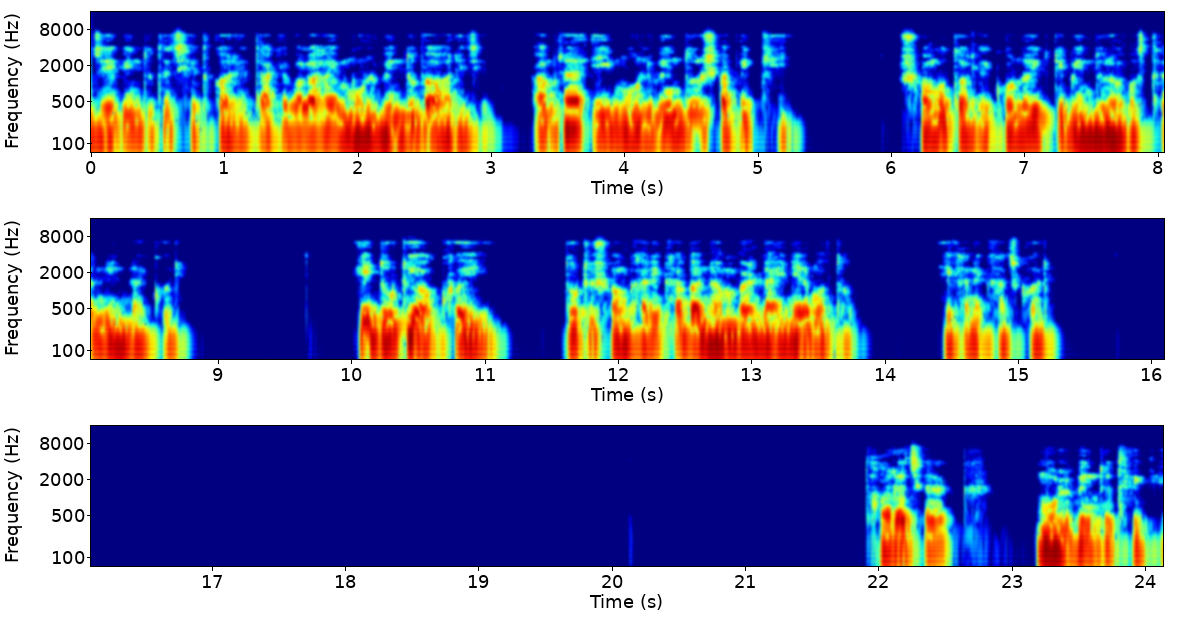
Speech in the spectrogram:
যে বিন্দুতে ছেদ করে, তাকে বলা হয় মূল বিন্দু বা অরিজিন। আমরা এই মূল বিন্দুর সাপেক্ষে সমতলে কোনো একটি বিন্দুর অবস্থান নির্ণয় করি। এই দুটি অক্ষই দুটি সংখ্যারেখা বা নাম্বার লাইনের মতো এখানে কাজ করে। ধরা যাক মূলবিন্দু থেকে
